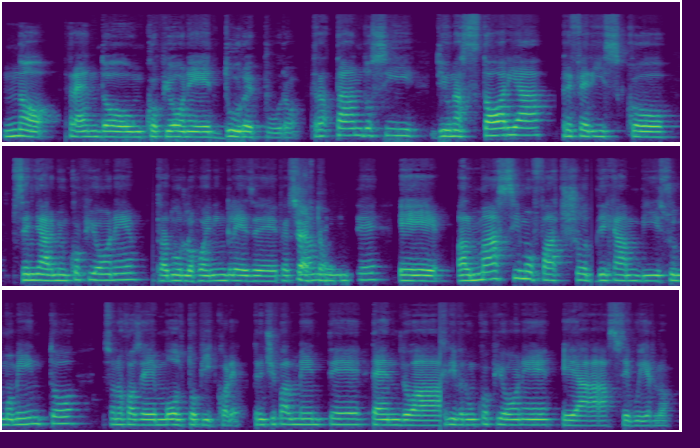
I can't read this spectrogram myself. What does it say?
No, prendo un copione duro e puro. Trattandosi di una storia, preferisco segnarmi un copione, tradurlo poi in inglese personalmente certo. e al massimo faccio dei cambi sul momento sono cose molto piccole. Principalmente tendo a scrivere un copione e a seguirlo.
